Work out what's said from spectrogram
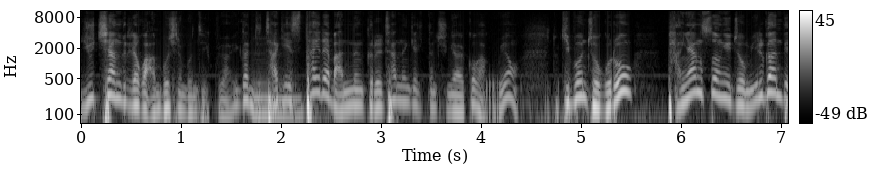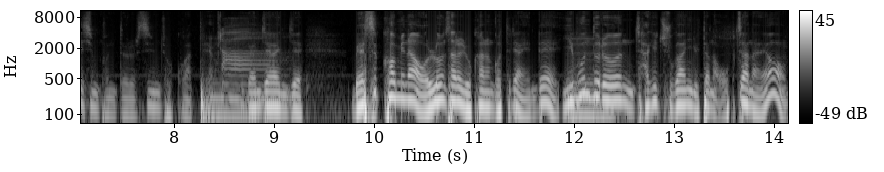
유치한 글이라고 안 보시는 분도 있고요. 그러니까 음. 자기 스타일에 맞는 글을 찾는 게 일단 중요할 것 같고요. 또 기본적으로 방향성이 좀 일관되신 분들을 쓰면 좋을 것 같아요. 아. 그러니까 제가 이제 매스컴이나 언론사를 욕하는 것들이 아닌데 이분들은 자기 주관이 일단 없잖아요.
